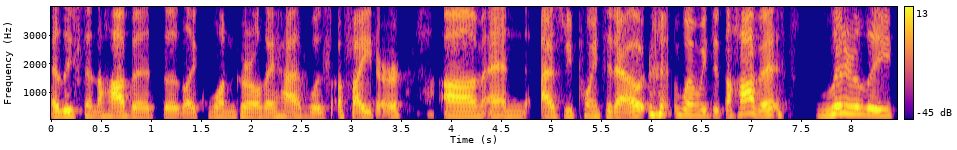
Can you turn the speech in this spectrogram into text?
At least in The Hobbit, the like one girl they had was a fighter. Um, and as we pointed out when we did The Hobbit, literally,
